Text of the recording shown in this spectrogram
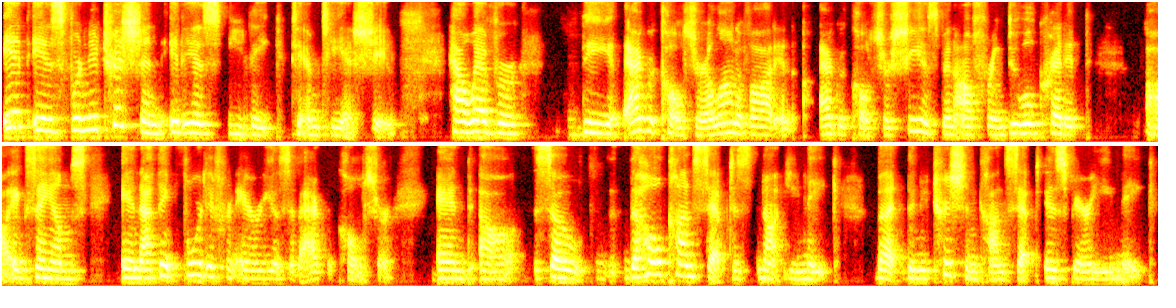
It is for nutrition, it is unique to MTSU. However, the agriculture, Alana Vaught in agriculture, she has been offering dual credit uh, exams in I think four different areas of agriculture. And uh, so the whole concept is not unique but the nutrition concept is very unique.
